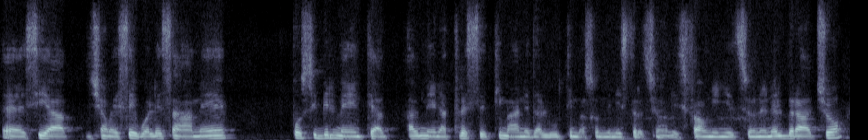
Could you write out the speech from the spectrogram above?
eh, sia, diciamo, esegua l'esame possibilmente a, almeno a tre settimane dall'ultima somministrazione. Si fa un'iniezione nel braccio,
